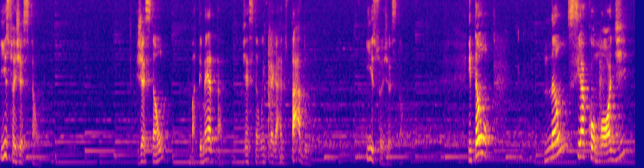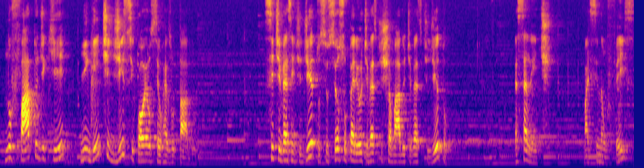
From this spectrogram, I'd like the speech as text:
Isso é gestão. Gestão é bater meta. Gestão é entregar resultado. Isso é gestão. Então, não se acomode no fato de que ninguém te disse qual é o seu resultado. Se tivessem te dito, se o seu superior tivesse te chamado e tivesse te dito, excelente. Mas se não fez,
